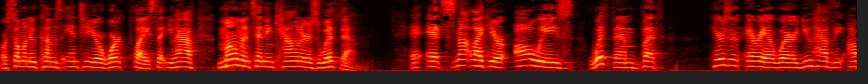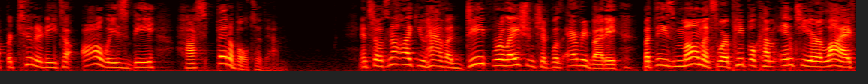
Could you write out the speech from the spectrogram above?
or someone who comes into your workplace that you have moments and encounters with them. It's not like you're always with them, but here's an area where you have the opportunity to always be hospitable to them. And so it's not like you have a deep relationship with everybody, but these moments where people come into your life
